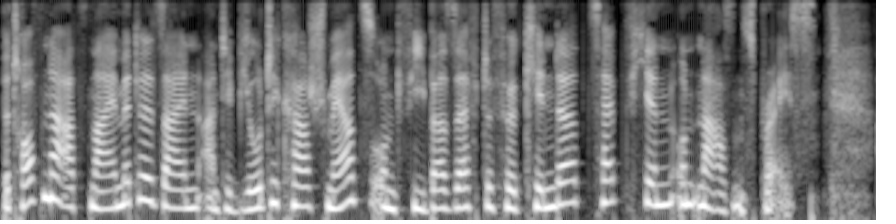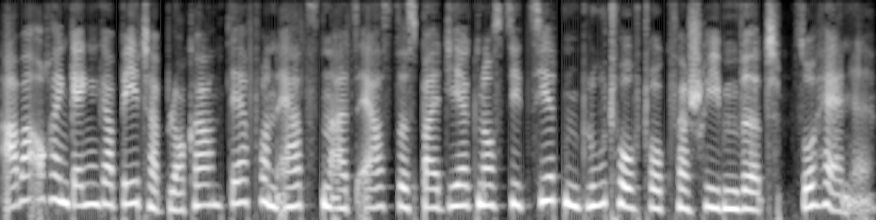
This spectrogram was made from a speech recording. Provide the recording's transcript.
Betroffene Arzneimittel seien Antibiotika, Schmerz- und Fiebersäfte für Kinder, Zäpfchen und Nasensprays. Aber auch ein gängiger Beta-Blocker, der von Ärzten als erstes bei diagnostizierten Bluthochdruck verschrieben wird, so Hähnel.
